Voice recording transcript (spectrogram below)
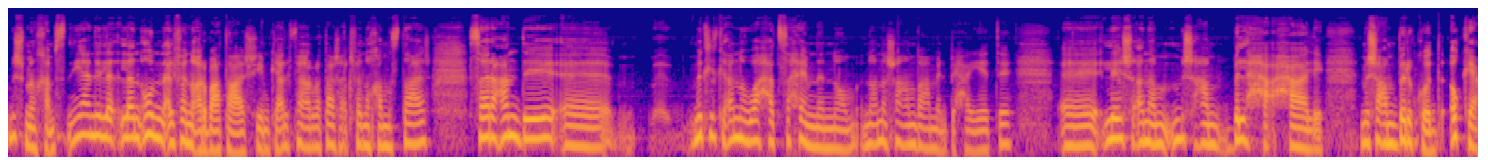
مش من خمس سنين يعني لنقول من 2014 يمكن 2014 2015 صار عندي آه، مثل كأنه واحد صحي من النوم إنه أنا شو عم بعمل بحياتي؟ آه ليش أنا مش عم بلحق حالي؟ مش عم بركض. أوكي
